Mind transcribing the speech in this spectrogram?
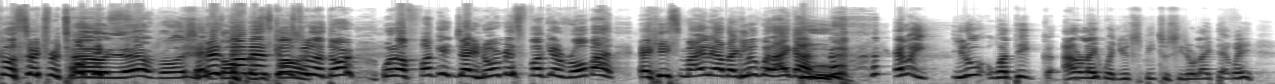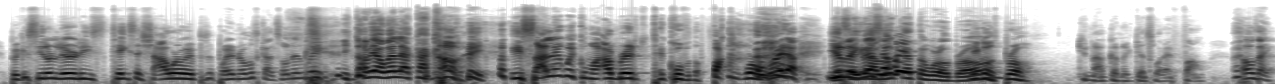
go search for Tony. Hell yeah, bro. That shit's His dumbass comes through the door with a fucking ginormous fucking robot, and he's smiling. I'm like, look what I got. Anyway, you know one thing I don't like when you speak to Ciro like that way? Because Ciro literally takes a shower, güey, se pone nuevos calzones, güey. y todavía huele a caca. No, güey. Y sale, güey, como I'm ready to take over the fucking world right now. Y That's how you gotta regresa, look güey. at the world, bro. He goes, bro, you're not gonna guess what I found. I was like,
